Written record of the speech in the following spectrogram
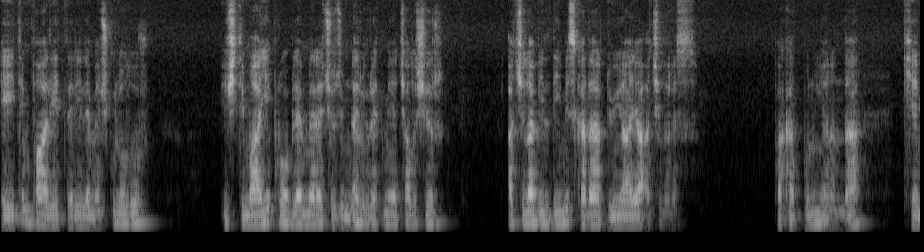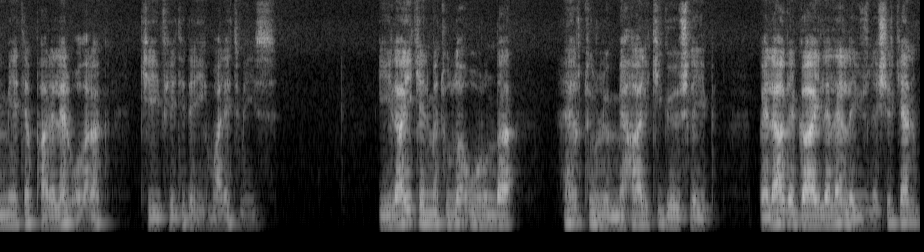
eğitim faaliyetleriyle meşgul olur, içtimai problemlere çözümler üretmeye çalışır, açılabildiğimiz kadar dünyaya açılırız. Fakat bunun yanında kemmiyete paralel olarak keyfiyeti de ihmal etmeyiz. İlahi kelimetullah uğrunda her türlü mehaliki göğüsleyip bela ve gailelerle yüzleşirken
